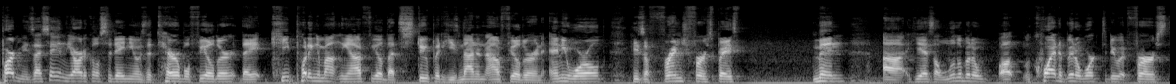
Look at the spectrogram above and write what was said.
pardon me, as I say in the article, Cedeno is a terrible fielder. They keep putting him out in the outfield. That's stupid. He's not an outfielder in any world. He's a fringe first baseman. Uh, he has a little bit of, uh, quite a bit of work to do at first.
